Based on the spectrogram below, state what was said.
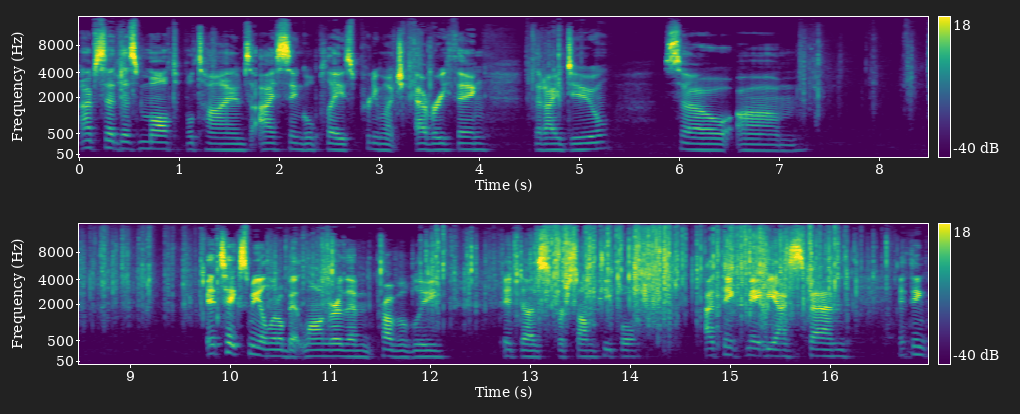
I've said this multiple times. I single place pretty much everything that I do. So, um, it takes me a little bit longer than probably it does for some people. I think maybe I spend, I think,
